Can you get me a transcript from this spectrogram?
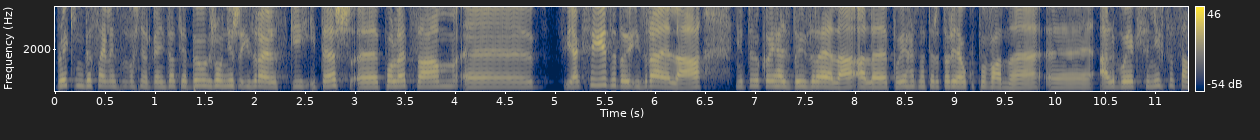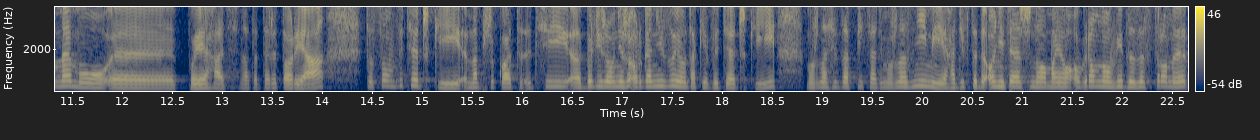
Breaking the Silence to właśnie organizacja byłych żołnierzy izraelskich i też polecam jak się jedzie do Izraela, nie tylko jechać do Izraela, ale pojechać na terytoria okupowane, e, albo jak się nie chce samemu e, pojechać na te terytoria, to są wycieczki. Na przykład ci byli żołnierze organizują takie wycieczki, można się zapisać, można z nimi jechać i wtedy oni też no, mają ogromną wiedzę ze strony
